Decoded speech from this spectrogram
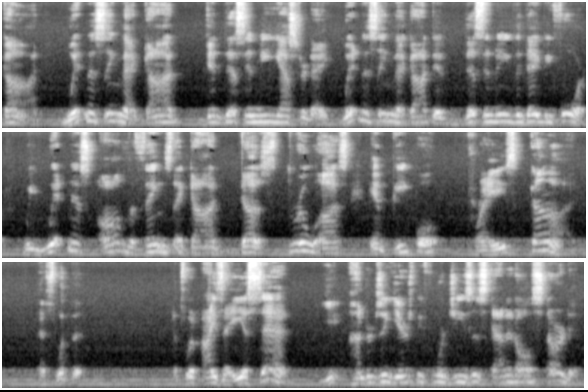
God, witnessing that God did this in me yesterday, witnessing that God did this in me the day before. We witness all the things that God does through us, and people praise God. That's what the that's what Isaiah said hundreds of years before Jesus got it all started.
